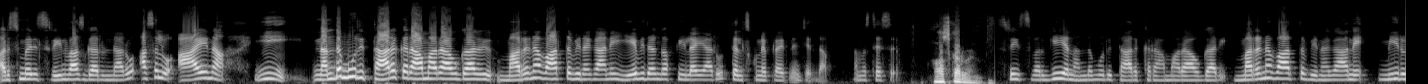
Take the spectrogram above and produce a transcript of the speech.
Arasumeri Srinivas garu ఉన్నారు. అసలు ఆయన ఈ నందమూరి తారక రామారావు గారి మరణ వార్త వినగానే ఏ విధంగా ఫీల్ అయ్యారు? తెలుసుకునే ప్రయత్నం చేద్దాం. నమస్తే సార్. నమస్కారం అండి. శ్రీ స్వర్గీయ నందమూరి తారక రామారావు గారి మరణ వార్త వినగానే మీరు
